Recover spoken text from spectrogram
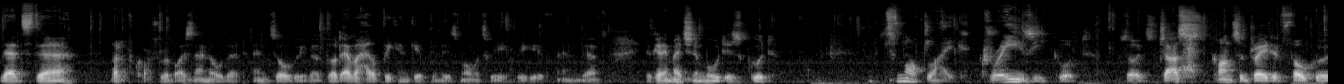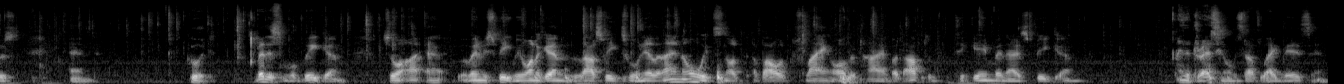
that's the, but of course, we're boys, and I know that. And so we, whatever help we can give in these moments, we, we give. And uh, you can imagine the mood is good. It's not like crazy good. So it's just concentrated, focused, and good. Very small weekend. So I, uh, when we speak, we won again last week 2 0. And I know it's not about flying all the time, but after the game, when I speak um, in the dressing room, stuff like this, and,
